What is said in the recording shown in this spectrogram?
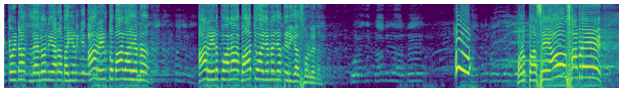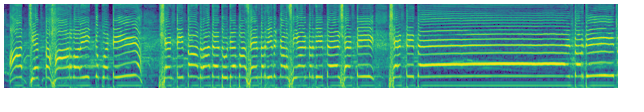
ਇੱਕ ਮਿੰਟ ਲੈ ਲਓ ਨਜ਼ਾਰਾ ਬਾਈ ਆਣ ਕੇ। ਆਹ ਰੇਡ ਤੋਂ ਬਾਅਦ ਆ ਜਾਣਾ। ਆਹ ਰੇਡ ਪਵਾ ਲਾ ਬਾਅਦ ਚੋਂ ਆ ਜਾਣਾ ਜਾਂ ਤੇਰੀ ਗੱਲ ਸੁਣ ਲੈਣਾ ਉਹ ਹੈ ਜੀ 61000 ਰੁਪਏ ਸੈਕਿੰਡ ਪ੍ਰਾਈਜ਼ ਹੈ ਹੁਣ ਪਾਸੇ ਆਓ ਸਾਹਮਣੇ। ਆ ਜਿੱਤ ਹਾਰ ਵਾਲੀ ਕਬੱਡੀ। ਸ਼ੈਂਟੀ ਧਾਂਦਰਾ ਤੇ ਦੂਜੇ ਪਾਸੇ ਇੰਦਰਜੀਤ ਕਲਸੀਆਂ, ਇੰਦਰਜੀਤ ਤੇ ਸ਼ੈਂਟੀ ਸ਼ੈਂਟੀ ਤੇ ਇੰਦਰਜੀਤ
